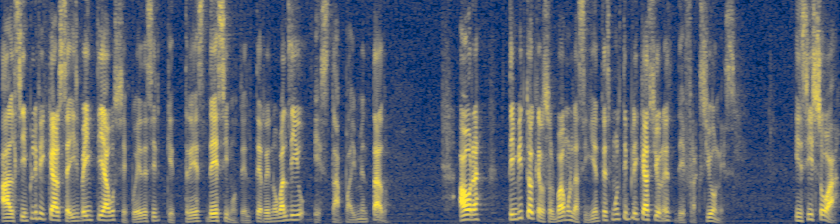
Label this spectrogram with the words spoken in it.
Al simplificar 6 veintiavos se puede decir que 3 décimos del terreno baldío está pavimentado. Ahora, te invito a que resolvamos las siguientes multiplicaciones de fracciones. Inciso A.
